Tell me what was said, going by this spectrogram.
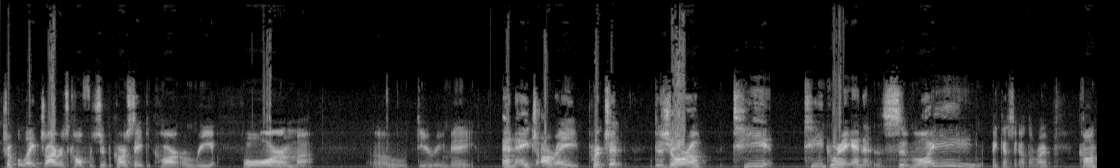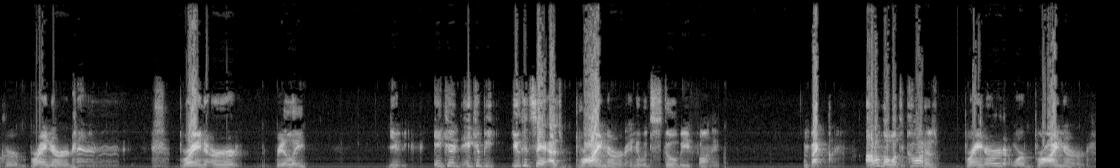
Triple Eight drivers call for supercar safety car reform. Oh, dearie me. NHRA, Pritchett, DeJoria, T. T. Gray, and Savoie. I guess I got that right. Conquer Brainerd. Brainerd? Really? You. It could. It could be. You could say it as Brainerd, and it would still be funny. In fact, I don't know what to call it as Brainerd or Brainerd.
